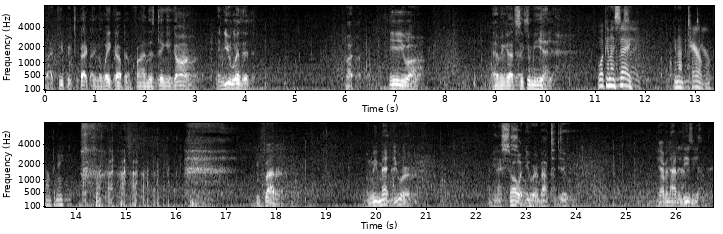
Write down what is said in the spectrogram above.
Well, I keep expecting to wake up and find this dinghy gone, and you with it. But here you are. Haven't got sick of me yet. What can I say? You're not terrible company. I'm flattered. When we met, you were... I mean, I saw what you were about to do. You haven't had it easy out there.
